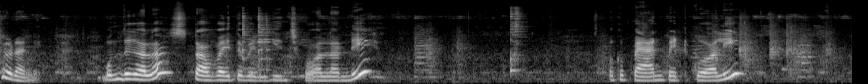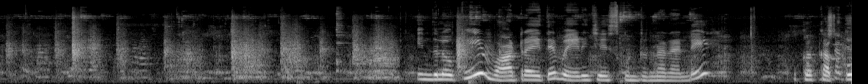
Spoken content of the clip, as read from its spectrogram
చూడండి. ముందుగా స్టవ్ అయితే వెలిగించుకోవాలండి. ఒక ప్యాన్ పెట్టుకోవాలి. ఇందులోకి వాటర్ అయితే వేడి చేసుకుంటున్నానండి. ఒక కప్పు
